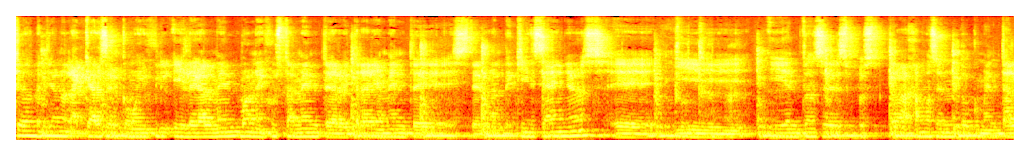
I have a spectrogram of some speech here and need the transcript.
que los metieron a la cárcel como ilegalmente, bueno, injustamente, arbitrariamente, este, durante 15 años. Eh, y, y, entonces, pues trabajamos en un documental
